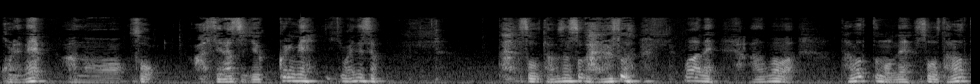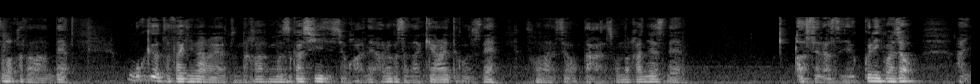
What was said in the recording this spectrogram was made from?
これね、あのー、そう、焦らずゆっくりね、行けばいいんですよ。そう、タムさん、そうか、そう。まあね、あの、まあまあ、タロットのね、そう、タロットの方なんで、動きを叩きながらやるとなかなか難しいでしょうからね。アルガさん泣き笑いってことですね。そうなんですよ。だからそんな感じですね。焦らずゆっくり行きましょう。はい。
